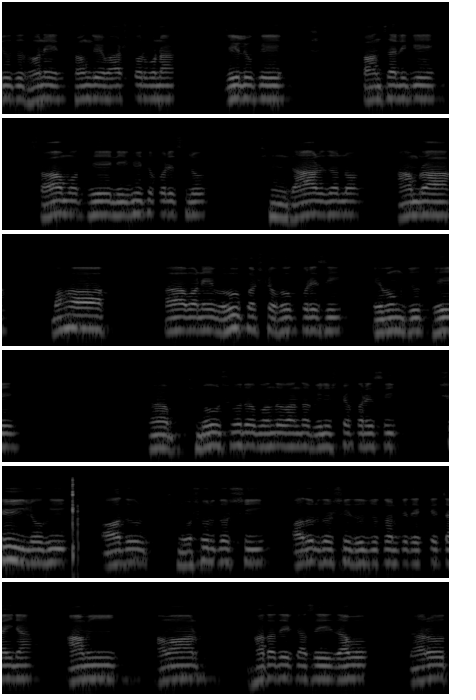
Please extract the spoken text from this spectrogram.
যুদ্ধধনের সঙ্গে বাস করব না, যে লোকে পাঞ্চালীকে স্বমধ্যে নিগৃহীত করেছিল যার জন্য আমরা মহা বহু কষ্ট ভোগ করেছি এবং যুদ্ধে বহু সুদ বন্ধু বান্ধব বিনষ্ট করেছি। সেই লোভী, অদূর, অসুরদর্শী, অদূরদর্শী দুর্যোধনকে দেখতে চাই না। আমি আমার ভ্রাতাদের কাছে যাব। নারদ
